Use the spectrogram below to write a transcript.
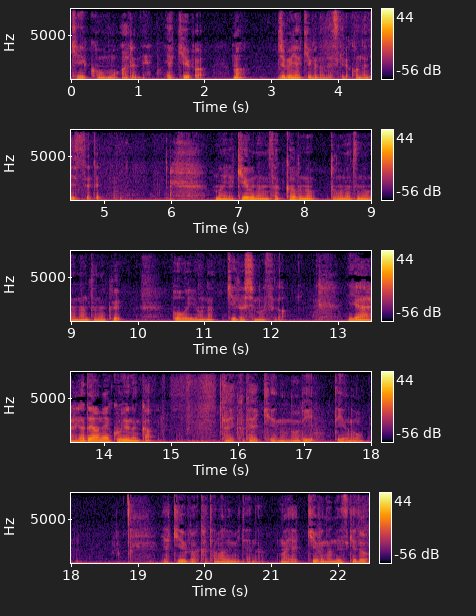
傾向もあるね。野球部は。まあ自分野球部なんですけどこんなディスせてまあ野球部なのにサッカー部の友達の方がなんとなく多いような気がしますが。いややだよねこういうなんか体育会系のノリっていうの。野球部は固まるみたいな。まあ野球部なんですけど。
